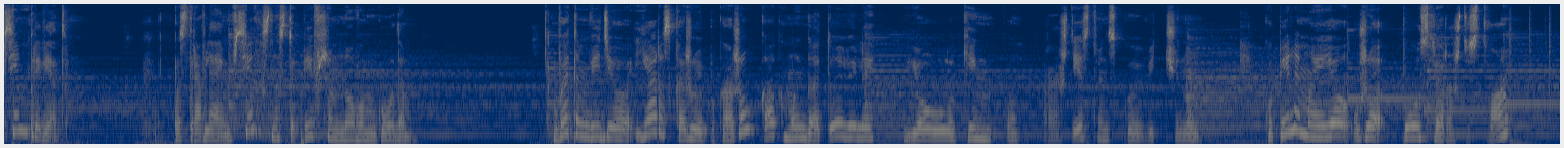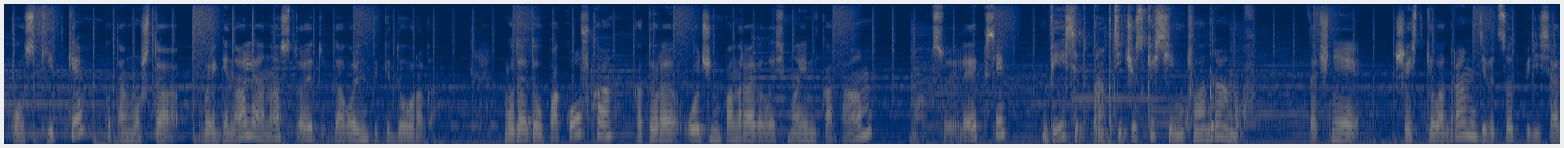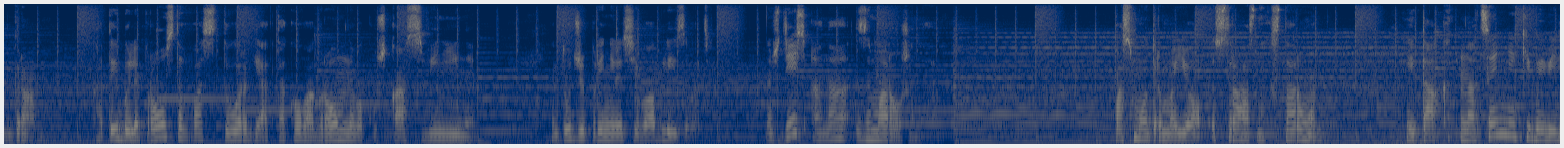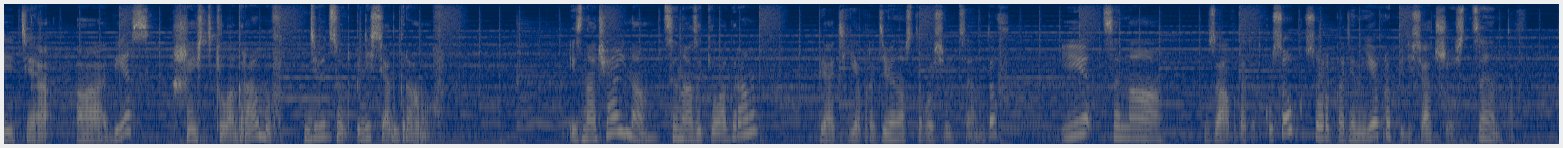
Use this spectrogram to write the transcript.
Всем привет! Поздравляем всех с наступившим Новым Годом! В этом видео я расскажу и покажу, как мы готовили йоулу кинку, рождественскую ветчину. Купили мы ее уже после Рождества по скидке, потому что в оригинале она стоит довольно-таки дорого. Вот эта упаковка, которая очень понравилась моим котам, Максу и Лекси, весит практически 7 килограммов. Точнее, 6 килограмм 950 грамм. Коты были просто в восторге от такого огромного куска свинины. И тут же принялись его облизывать. Но здесь она замороженная. Посмотрим ее с разных сторон. Итак, на ценнике вы видите а, вес 6 килограммов 950 граммов. Изначально цена за килограмм 5 евро 98 центов и цена за вот этот кусок 41 евро 56 центов.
